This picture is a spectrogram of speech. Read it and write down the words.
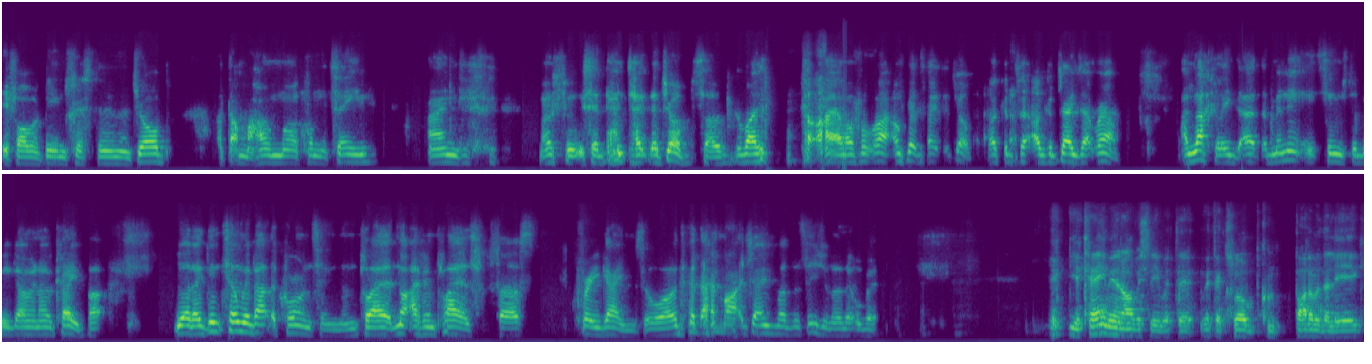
if I would be interested in the job. I'd done my homework on the team, and most people said don't take the job. So the way that I am, I thought, right, I'm going to take the job. I can t- I can change that round. And luckily, at the minute, it seems to be going okay. But yeah, they didn't tell me about the quarantine and player not having players first three games, or that might have changed my decision a little bit. You, you came in obviously with the with the club bottom of the league.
